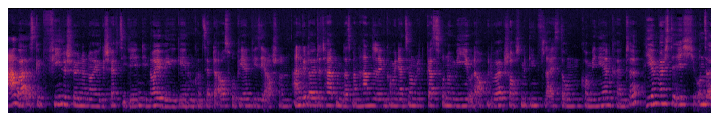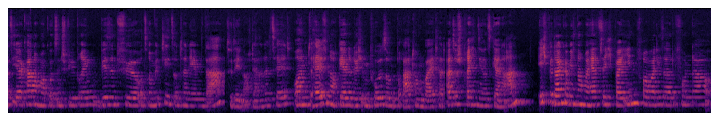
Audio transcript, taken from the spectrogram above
Aber es gibt viele schöne neue Geschäftsideen, die neue Wege gehen und Konzepte ausprobieren, wie Sie auch schon angedeutet hatten, dass man Handel in Kombination mit Gastronomie oder auch mit Workshops, mit Dienstleistungen kombinieren könnte. Hier möchte ich uns als IRK noch mal kurz ins Spiel bringen. Wir sind für unsere Mitgliedsunternehmen da, zu denen auch der Handel zählt, und helfen auch gerne durch Impulse und Beratungen weiter. Also sprechen Sie uns gerne an. Ich bedanke mich nochmal herzlich bei Ihnen, Frau Walisade Funder,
